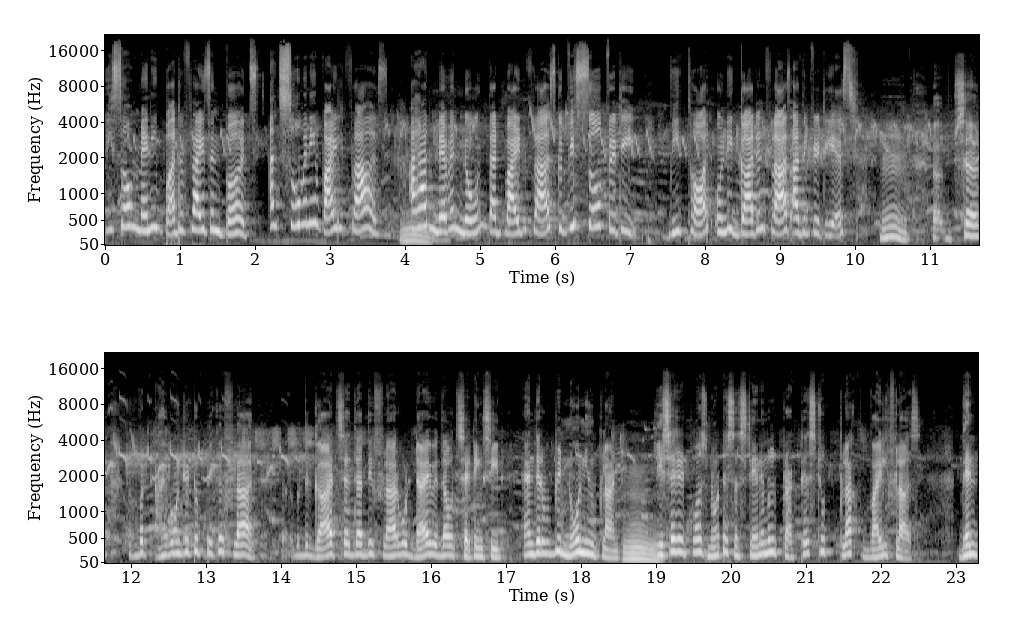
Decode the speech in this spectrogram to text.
we saw many butterflies and birds and so many wildflowers. I had never known that wildflowers could be so pretty. We thought only garden flowers are the prettiest. Hmm. Uh, sir, but I wanted to pick a flower. But the guard said that the flower would die without setting seed and there would be no new plant. He said it was not a sustainable practice to pluck wildflowers. Then,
